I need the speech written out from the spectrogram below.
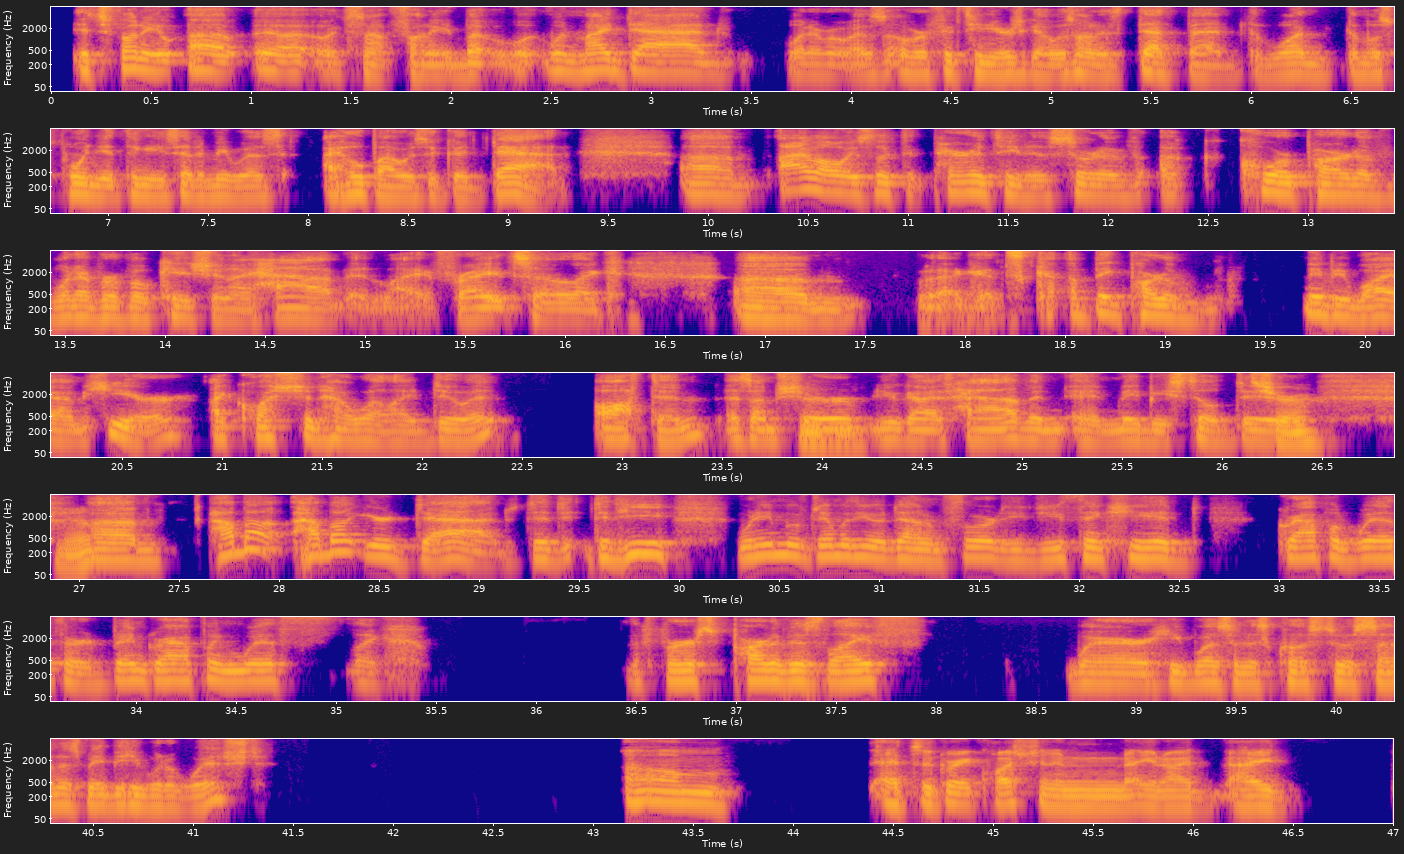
It's funny uh, uh, it's not funny but w- when my dad whatever it was over 15 years ago was on his deathbed the one the most poignant thing he said to me was i hope i was a good dad. Um, i've always looked at parenting as sort of a core part of whatever vocation i have in life right? So like um like it's a big part of maybe why i'm here. I question how well i do it often as i'm sure mm-hmm. you guys have and and maybe still do sure yep. um how about how about your dad did did he when he moved in with you down in florida do you think he had grappled with or been grappling with like the first part of his life where he wasn't as close to his son as maybe he would have wished? Um, that's a great question, and you know, I I,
